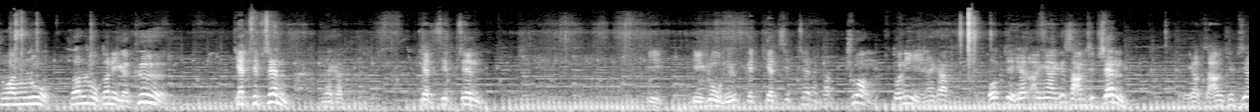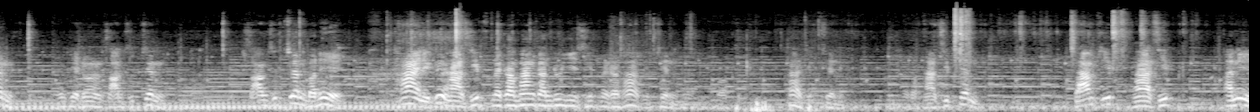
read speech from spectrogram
ส่วนลูกส่วนลูกตัวนี้ก็คือ 70เส้นนะครับ70เส้นอีกอีกลูกนึงเป็น70เส้นนะครับ ช่วงตัวนี้นะครับผมจะเห็นเอาง่ายคือ30เส้นนะครับ30เส้นผมเห็นว่า30เส้น30เส้นตอนนี้ท้ายนี่คือ50นะครับห่างกันอยู่20นะครับ50เส้น50เส้นนะครับ50เส้น30 50อันนี้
